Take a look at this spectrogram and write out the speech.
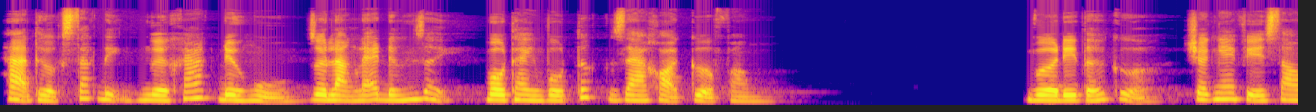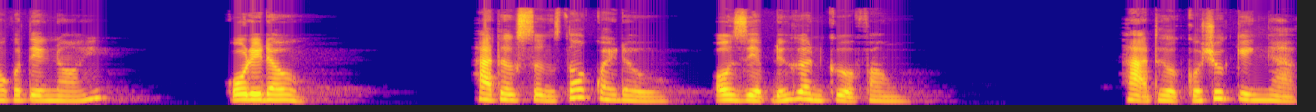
Hạ Thược xác định người khác đều ngủ Rồi lặng lẽ đứng dậy Vô thành vô tức ra khỏi cửa phòng. Vừa đi tới cửa Chợt nghe phía sau có tiếng nói Cô đi đâu? Hạ Thược sừng sốt quay đầu Âu Diệp đứng gần cửa phòng. Hạ thược có chút kinh ngạc.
